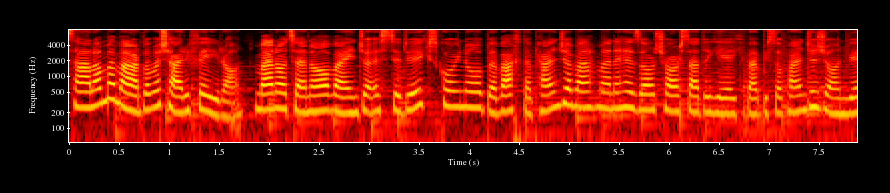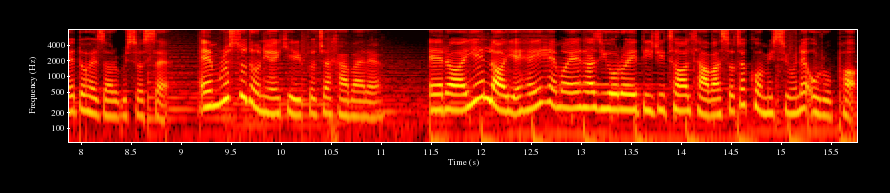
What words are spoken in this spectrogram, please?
سلام به مردم شریف ایران. من آتنا و اینجا استودیو اکس کوینو به وقت 5 بهمن 1401 و 25 ژانویه 2023 امروز تو دنیای کریپتو چه خبره؟ ارائه لایحه حمایت از یورو دیجیتال توسط کمیسیون اروپا.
